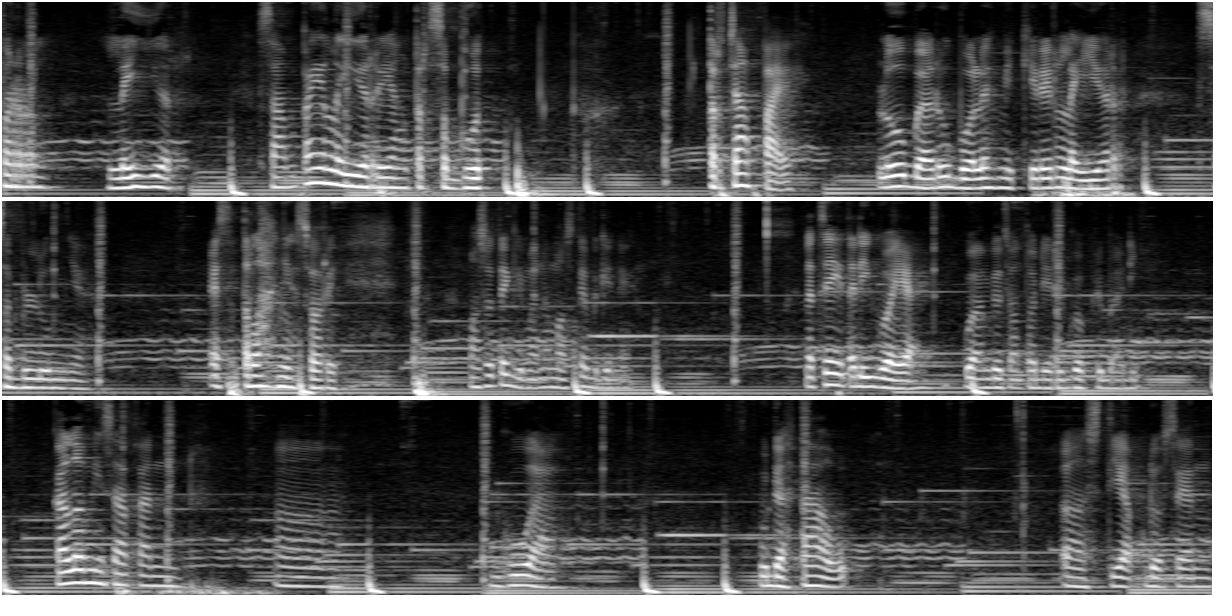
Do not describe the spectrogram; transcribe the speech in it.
Per layer. Sampai layer yang tersebut tercapai lo baru boleh mikirin layer sebelumnya. Eh setelahnya sorry. Maksudnya gimana? Maksudnya begini. Let's say tadi gue ya gue ambil contoh diri gue pribadi. Kalau misalkan uh, eh, gue udah tahu uh, setiap dosen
